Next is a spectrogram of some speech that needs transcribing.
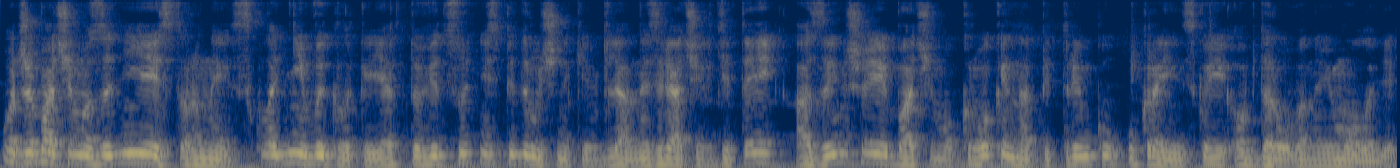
Отже, бачимо з однієї сторони складні виклики, як то відсутність підручників для незрячих дітей, а з іншої бачимо кроки на підтримку української обдарованої молоді.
